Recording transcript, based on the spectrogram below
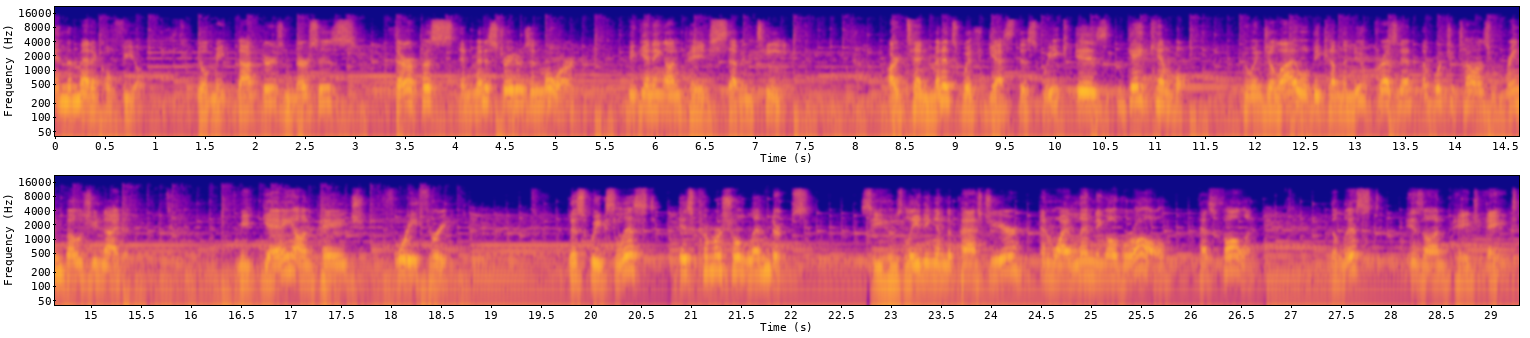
in the medical field. You'll meet doctors, nurses, therapists, administrators, and more beginning on page 17. Our 10 Minutes with guest this week is Gay Kimball, who in July will become the new president of Wichita's Rainbows United. Meet Gay on page 43. This week's list is commercial lenders. See who's leading in the past year and why lending overall has fallen. The list is on page 8.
